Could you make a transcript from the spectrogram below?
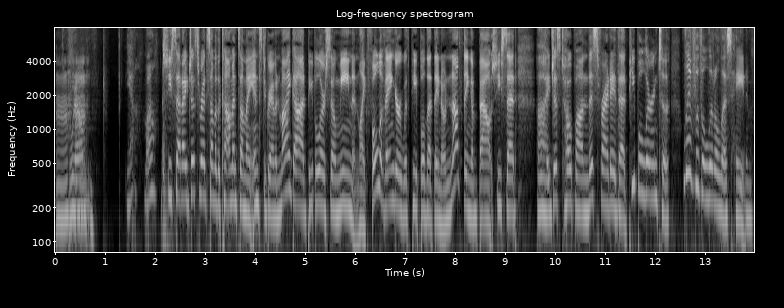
well, Yeah. Well, she said, I just read some of the comments on my Instagram, and my God, people are so mean and like full of anger with people that they know nothing about. She said, ah, I just hope on this Friday that people learn to live with a little less hate and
